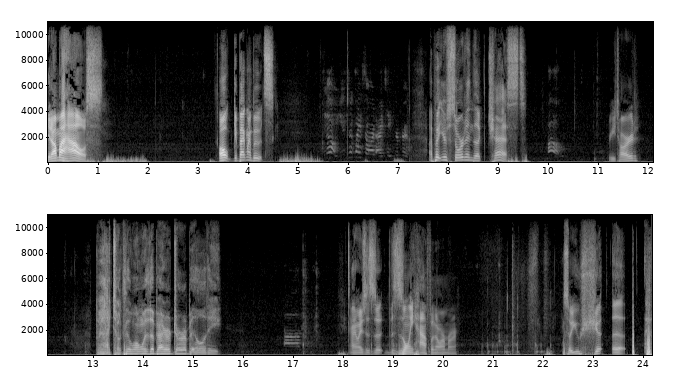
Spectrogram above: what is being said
Get out of my house. Oh, get back my boots. I put your sword in the chest. Oh. Retard. But I took the one with the better durability. Um. Anyways, this is a, this is only half an armor. So you shut up.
